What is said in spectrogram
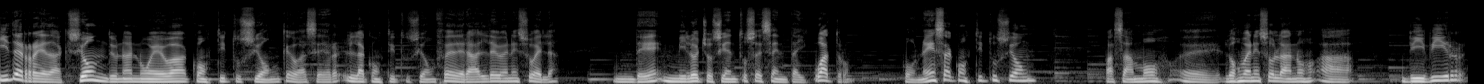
y de redacción de una nueva constitución que va a ser la Constitución Federal de Venezuela de 1864. Con esa constitución pasamos eh, los venezolanos a vivir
